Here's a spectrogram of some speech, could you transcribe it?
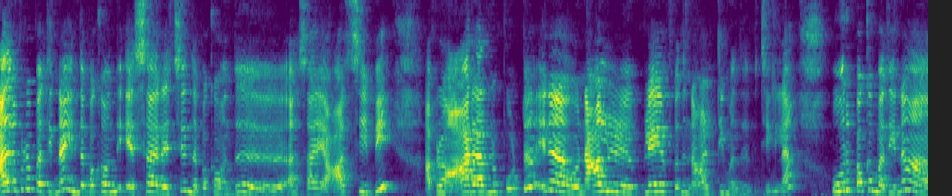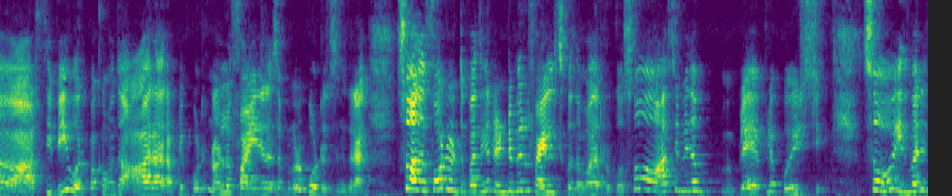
அதில் கூட பார்த்தீங்கன்னா இந்த பக்கம் வந்து எஸ்ஆர்ஹெச் இந்த பக்கம் வந்து சாரி ஆர்சிபி அப்புறம் ஆர்ஆர்னு போட்டு ஏன்னா ஒரு நாலு பிளேயருக்கு வந்து நாலு டீம் வந்து வச்சிங்களா ஒரு பக்கம் பார்த்தீங்கன்னா ஆர்சிபி ஒரு பக்கம் வந்து ஆர்ஆர் அப்படி போட்டு நல்ல ஃபைனல்ஸ் அப்படின்னு கூட போட்டு வச்சுருக்கிறாங்க ஸோ அதை ஃபோட்டோ எடுத்து பார்த்தீங்கன்னா ரெண்டு பேரும் ஃபைனல்ஸ்க்கு வந்த மாதிரி இருக்கும். ஸோ ஆர்சிபி தான் பிளே பிளே போயிடுச்சு. ஸோ இது மாதிரி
